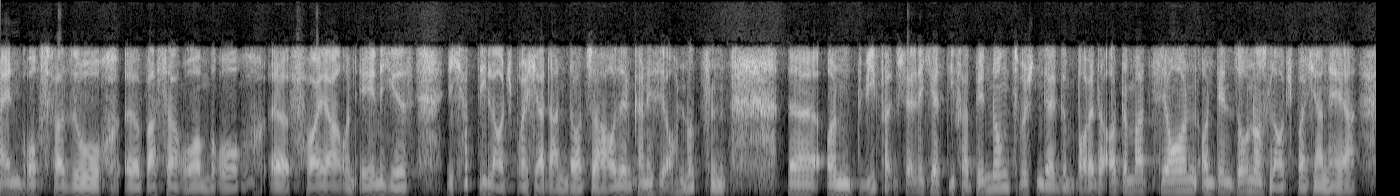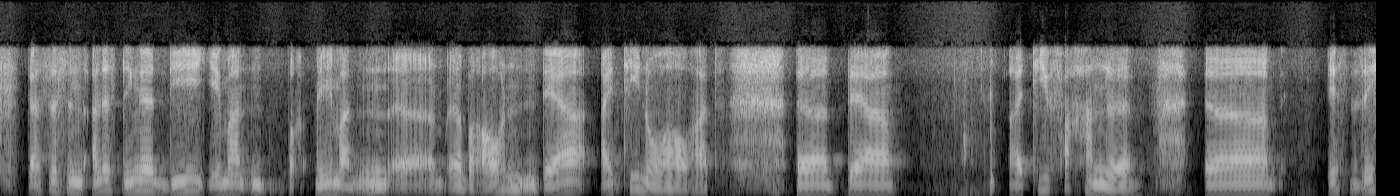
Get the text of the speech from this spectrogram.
Einbruchsversuch, äh, Wasserrohrbruch, Feuer und ähnliches. Ich habe die Lautsprecher dann dort zu Hause, dann kann ich sie auch nutzen. und wie stelle ich jetzt die Verbindung zwischen der Gebäudeautomation und den Sonos-Lautsprechern her. Das sind alles Dinge, die jemanden, jemanden äh, brauchen, der IT-Know-how hat. Äh, der IT-Fachhandel äh, ist sich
